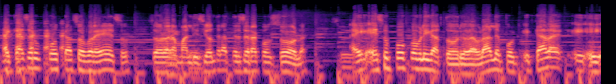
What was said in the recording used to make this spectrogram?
Hay que hacer un podcast sobre eso, sobre la maldición de la tercera consola. Es un poco obligatorio de hablarle porque cada eh, eh,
